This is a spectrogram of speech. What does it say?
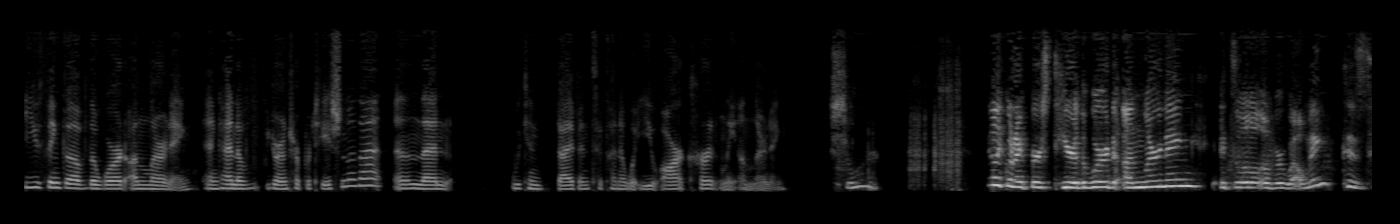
you think of the word unlearning and kind of your interpretation of that, and then we can dive into kind of what you are currently unlearning. Sure. I feel like when I first hear the word unlearning, it's a little overwhelming because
